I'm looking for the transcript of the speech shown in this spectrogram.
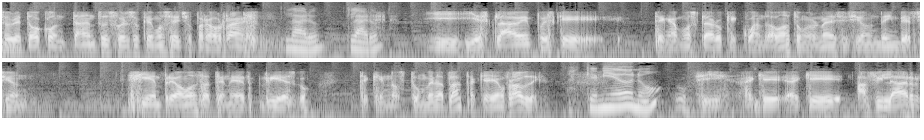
Sobre todo con tanto esfuerzo que hemos hecho para ahorrar. Claro, claro. Y, y es clave pues que tengamos claro que cuando vamos a tomar una decisión de inversión, siempre vamos a tener riesgo de que nos tumbe la plata, que haya un fraude. Qué miedo, ¿no? Sí, hay que, hay que afilar,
